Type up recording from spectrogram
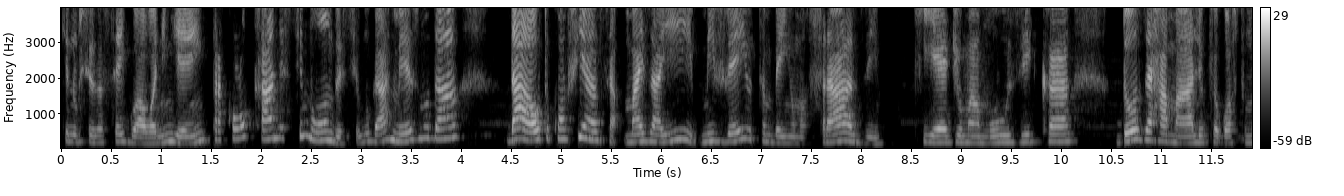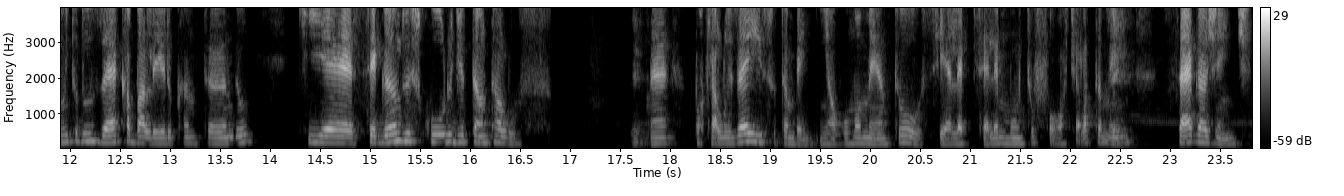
que não precisa ser igual a ninguém para colocar nesse mundo, esse lugar mesmo da, da autoconfiança. Mas aí me veio também uma frase que é de uma música do Zé Ramalho, que eu gosto muito do Zé Cabaleiro cantando, que é cegando o escuro de tanta luz. Né? Porque a luz é isso também. Em algum momento, se ela é, se ela é muito forte, ela também Sim. cega a gente,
